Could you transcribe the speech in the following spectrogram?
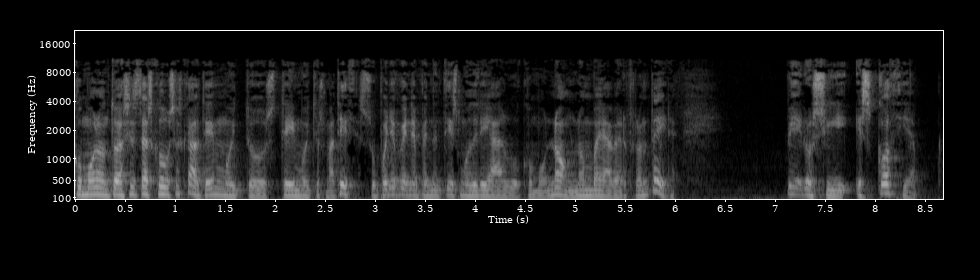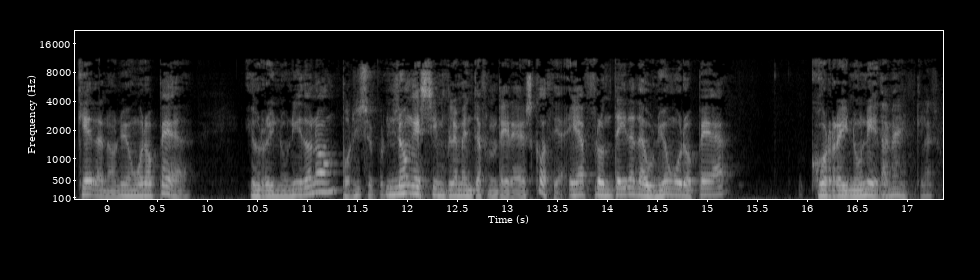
como non todas estas cousas, claro, ten moitos, ten moitos matices. Supoño que o independentismo diría algo como non, non vai haber fronteira. Pero se si Escocia queda na Unión Europea e o Reino Unido non, por iso, por iso. non é simplemente a fronteira de Escocia, é a fronteira da Unión Europea co Reino Unido. Tamén, claro.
